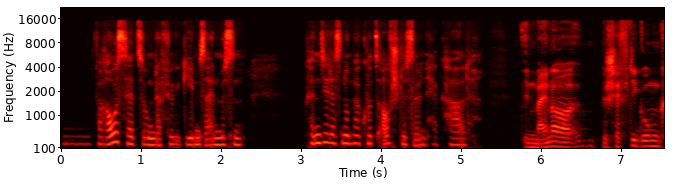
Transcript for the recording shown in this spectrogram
hm, Voraussetzungen dafür gegeben sein müssen. Können Sie das nochmal kurz aufschlüsseln, Herr Karl? In meiner Beschäftigung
